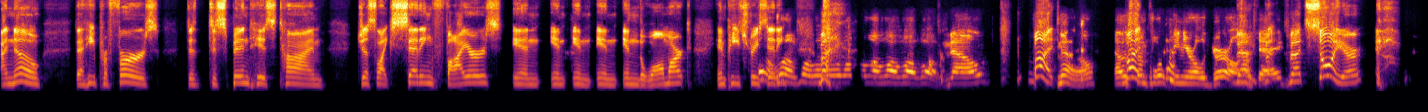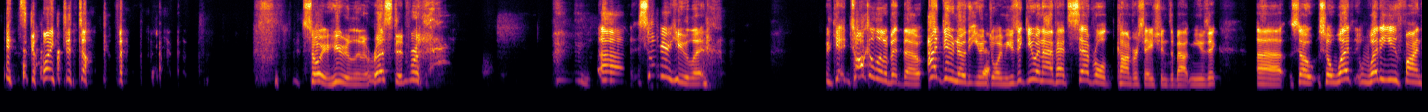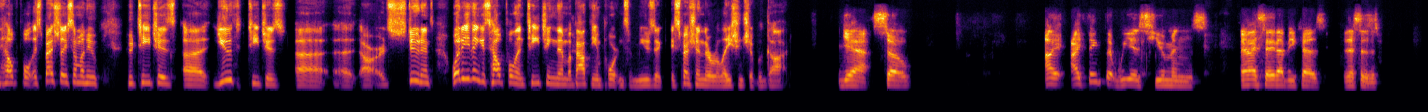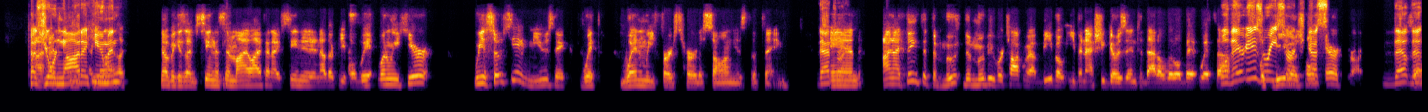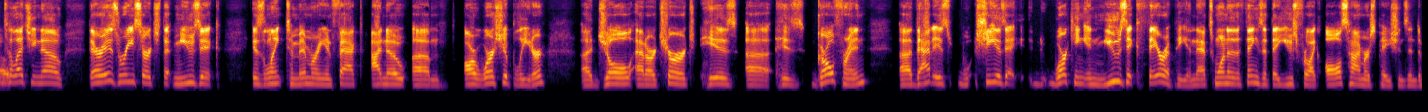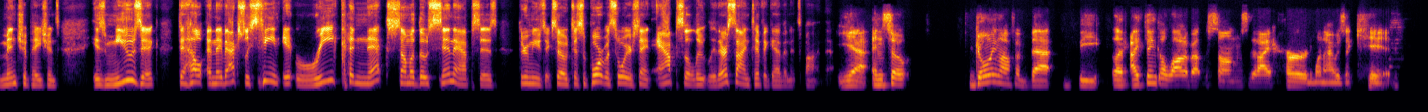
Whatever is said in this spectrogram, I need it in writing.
I know that he prefers to, to spend his time just like setting fires in in in in in the Walmart in Peachtree City. Whoa, whoa, whoa, but, whoa, whoa, whoa, whoa, whoa, No, but no, that was but, some fourteen-year-old girl. But, okay, but, but Sawyer is going to talk about Sawyer Hewlett arrested for uh, Sawyer Hewlett. Talk a little bit though. I do know that you yeah. enjoy music. You and I have had several conversations about music. Uh, so so what what do you find helpful, especially someone who who teaches uh, youth, teaches uh, uh, our students? What do you think is helpful in teaching them about the importance of music, especially in their relationship with God? Yeah. So I I think that we as humans, and I say that because this is because you're I've not a human. No, because I've seen this in my life and I've seen it in other people. We when we hear we associate music with when we first heard a song is the thing. That's and right. and I think that the mo- the movie we're talking about, Vivo, even actually goes into that a little bit with. Uh, well, there is research just character arc. That, that, so. to let you know, there is research that music is linked to memory. In fact, I know um, our worship leader, uh, Joel at our church, his uh, his girlfriend uh, that is she is a, working in music therapy and that's one of the things that they use for like alzheimer's patients and dementia patients is music to help and they've actually seen it reconnect some of those synapses through music. So to support what sawyer's saying absolutely there's scientific evidence behind that. Yeah and so going off of that beat like i think a lot about the songs that i heard when i was a kid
